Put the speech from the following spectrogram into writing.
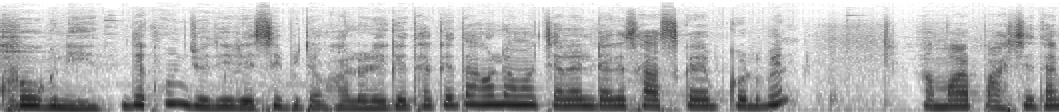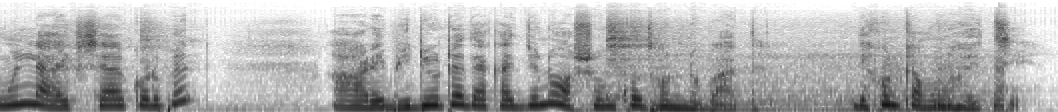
ঘুগনি। দেখুন, যদি রেসিপিটা ভালো লেগে থাকে, তাহলে আমার চ্যানেলটাকে সাবস্ক্রাইব করবেন। আমার পাশে থাকবেন লাইক শেয়ার করবেন। আর এই ভিডিওটা দেখার জন্য অসংখ্য ধন্যবাদ। দেখুন কেমন হয়েছে।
